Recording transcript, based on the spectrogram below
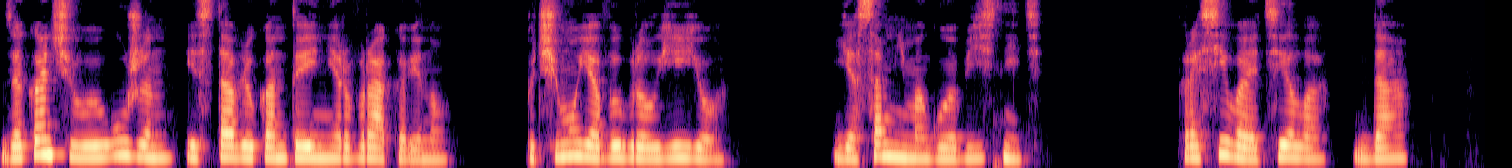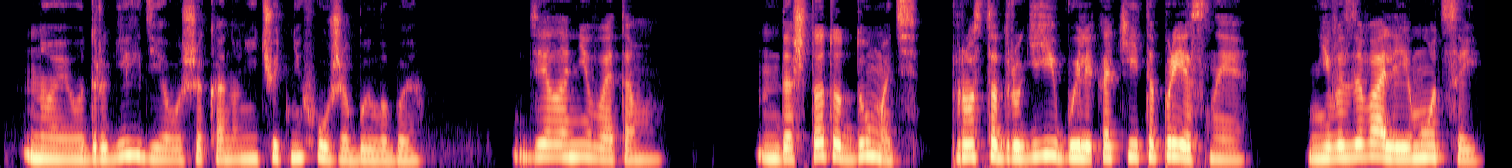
Заканчиваю ужин и ставлю контейнер в раковину. Почему я выбрал ее? Я сам не могу объяснить. Красивое тело, да. Но и у других девушек оно ничуть не хуже было бы. Дело не в этом. Да что тут думать? Просто другие были какие-то пресные. Не вызывали эмоций.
